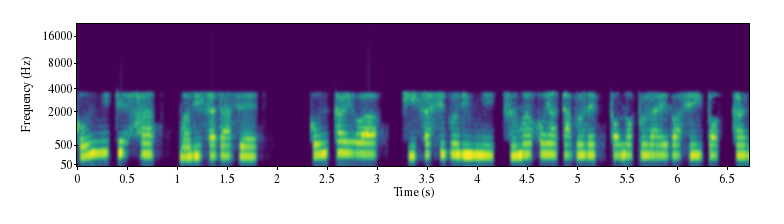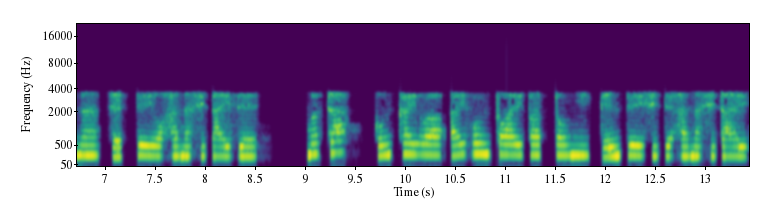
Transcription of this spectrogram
こんにちは、マリサだぜ。今回は、久しぶりにスマホやタブレットのプライバシー特化な設定を話したいぜ。また、今回は iPhone と iPad に限定して話したい。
